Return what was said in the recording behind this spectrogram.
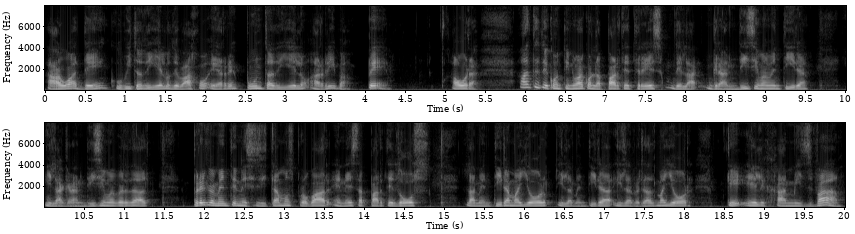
agua D, cubito de hielo debajo R, punta de hielo arriba P. Ahora, antes de continuar con la parte 3 de la grandísima mentira y la grandísima verdad, previamente necesitamos probar en esta parte 2 la mentira mayor y la mentira y la verdad mayor que el Hamizvah,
